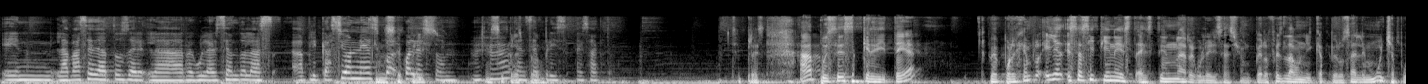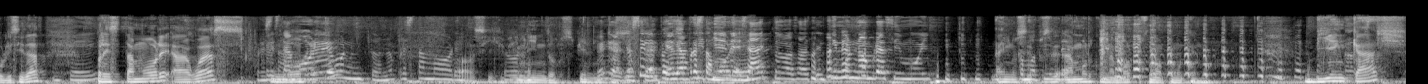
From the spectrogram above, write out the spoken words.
en la base de datos de la regularización de las aplicaciones. En ¿Cuál- ¿Cuáles son? Ujú, Cepris, en. Cepris, exacto. Ah, pues es Creditea. Pero, Por ejemplo, ella, esa sí tiene, esta, es- tiene una regularización, pero fue la única, pero sale mucha publicidad. Ok. Prestamore, aguas. Prestamore. no- Qué bonito, ¿no? Prestamore. Ah, sí, Qué bien bonito. lindos, bien lindos. Yo sí le pedí a Sí Prestamore, tiene, ¿eh? Exacto, o sea, tiene un nombre así muy. Ay, no sé, pues, amor con amor, pues no, como que no. Bien cash,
